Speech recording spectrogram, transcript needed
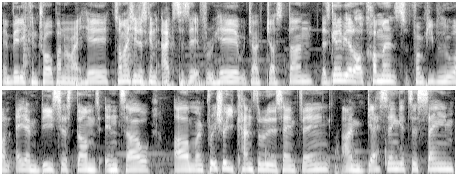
Nvidia control panel right here so I'm actually just going to access it through here which I've just done there's going to be a lot of comments from people who are AMD systems Intel um, I'm pretty sure you can still do the same thing. I'm guessing it's the same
